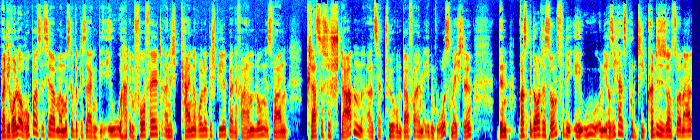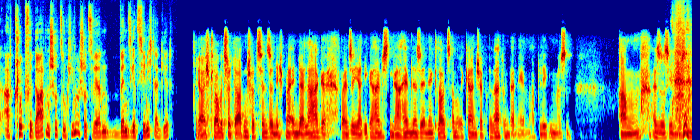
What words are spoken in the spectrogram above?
Weil die Rolle Europas ist ja, man muss ja wirklich sagen, die EU hat im Vorfeld eigentlich keine Rolle gespielt bei den Verhandlungen. Es waren klassische Staaten als Akteure und da vor allem eben Großmächte. Denn was bedeutet es sonst für die EU und ihre Sicherheitspolitik? Könnte sie sonst so eine Art Club für Datenschutz und Klimaschutz werden, wenn sie jetzt hier nicht agiert? Ja, ich glaube, zu Datenschutz sind sie nicht mal in der Lage, weil sie ja die geheimsten Geheimnisse in den Clouds amerikanischer Privatunternehmen ablegen müssen. Ähm, also sie müssen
